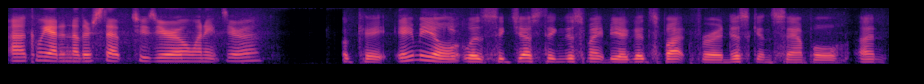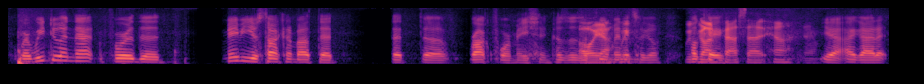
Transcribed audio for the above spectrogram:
Uh, can we add another step, 20180? Okay, Emil was suggesting this might be a good spot for a Niskin sample. And were we doing that for the, maybe he was talking about that that uh, rock formation because it was Oh, a few yeah, minutes ago. We've Okay. gone past that, yeah. Yeah, I got it.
